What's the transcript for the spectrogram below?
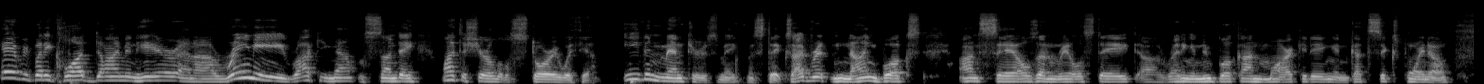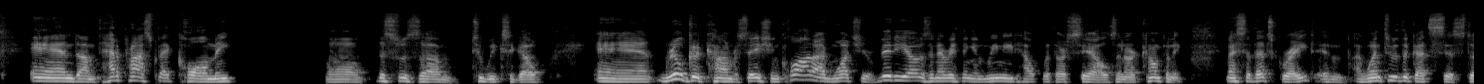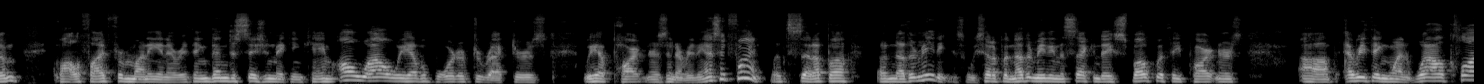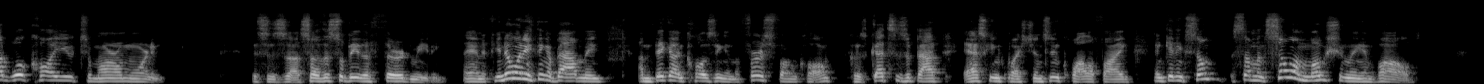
Hey everybody, Claude Diamond here and a rainy Rocky Mountain Sunday. I wanted to share a little story with you. Even mentors make mistakes. I've written nine books on sales and real estate, uh, writing a new book on marketing and got 6.0 and um, had a prospect call me. Uh, this was um, two weeks ago and real good conversation. Claude, I've watched your videos and everything, and we need help with our sales in our company. And I said, that's great. And I went through the gut system, qualified for money and everything. Then decision making came. Oh, well, we have a board of directors, we have partners and everything. I said, fine, let's set up a, another meeting. So we set up another meeting the second day, spoke with the partners. Uh, everything went well. Claude, we'll call you tomorrow morning. This is uh, so this will be the third meeting. And if you know anything about me, I'm big on closing in the first phone call because guts is about asking questions and qualifying and getting so someone so emotionally involved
